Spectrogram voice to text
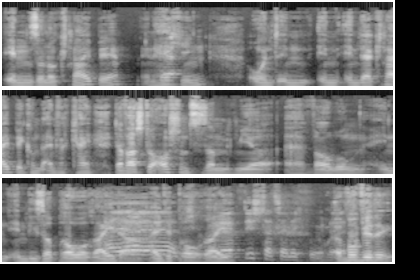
in so einer Kneipe in Heching. Und in, in, in der Kneipe kommt einfach kein, da warst du auch schon zusammen mit mir, äh, Werbung in, in dieser Brauerei da, alte die ist Brauerei. Cool, ja, die ist tatsächlich cool. Äh, Wo wir,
